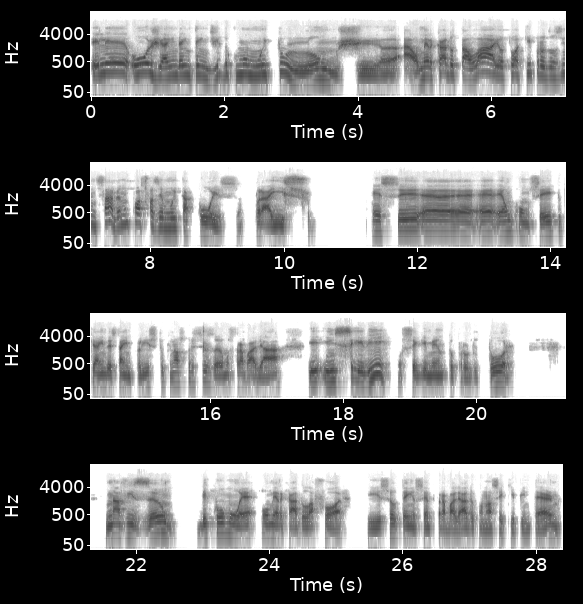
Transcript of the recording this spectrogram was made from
Ele hoje ainda é entendido como muito longe. Ah, o mercado está lá, eu estou aqui produzindo, sabe? Eu não posso fazer muita coisa para isso esse é, é, é, um conceito que ainda está implícito que nós precisamos trabalhar e inserir o segmento produtor na visão de como é o mercado lá fora. E isso eu tenho sempre trabalhado com nossa equipe interna.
